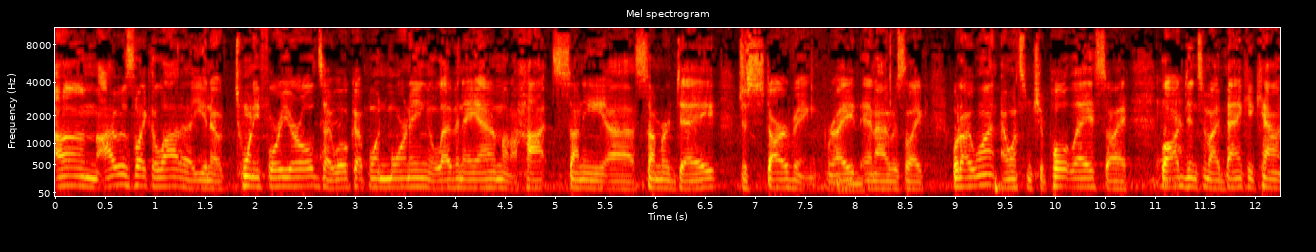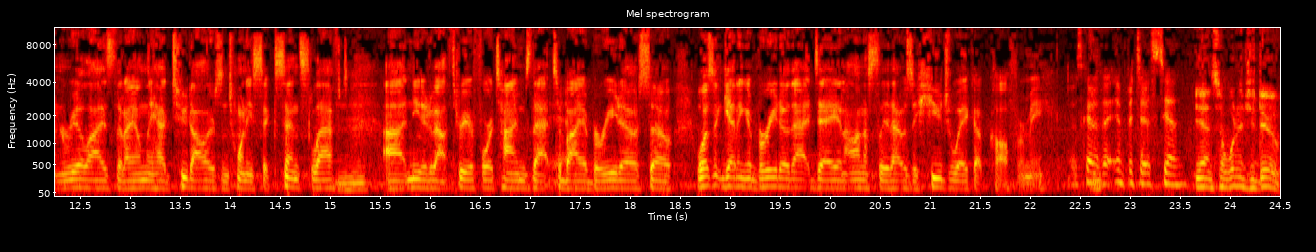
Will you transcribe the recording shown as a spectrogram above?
um, I was like a lot of you know 24 year olds. I woke up one morning, 11 a.m. on a hot, sunny uh, summer day, just starving, right? Mm-hmm. And I was like, "What do I want? I want some Chipotle." So I logged into my bank account and realized that I only had two dollars and 26 cents left. Uh, needed about three or four times that to Mm-hmm. Buy a burrito. So wasn't getting a burrito that day, and honestly, that was a huge wake up call for me. it was kind of the impetus, yeah. Yeah, and so what did you do?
